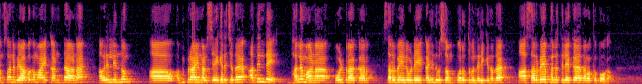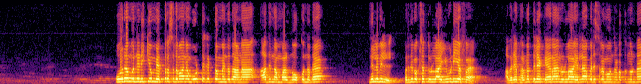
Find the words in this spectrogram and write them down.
സംസ്ഥാന വ്യാപകമായി കണ്ടാണ് അവരിൽ നിന്നും അഭിപ്രായങ്ങൾ ശേഖരിച്ചത്. അതിന്റെ ഫലമാണ് പോൾ ട്രാക്കർ സർവേയിലൂടെ കഴിഞ്ഞ ദിവസം പുറത്തു വന്നിരിക്കുന്നത്. ആ സർവേ ഫലത്തിലേക്ക് നമുക്ക് പോകാം. ഓരോ മുന്നണിക്കും എത്ര ശതമാനം വോട്ട് കിട്ടും എന്നതാണ് ആദ്യം നമ്മൾ നോക്കുന്നത്. നിലവിൽ പ്രതിപക്ഷത്തുള്ള യു ഡി എഫ് അവരെ ഭരണത്തിലേക്ക് കയറാനുള്ള എല്ലാ പരിശ്രമവും നടത്തുന്നുണ്ട്.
